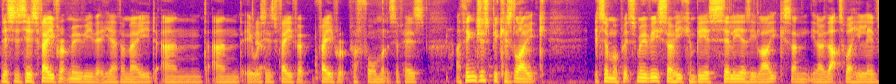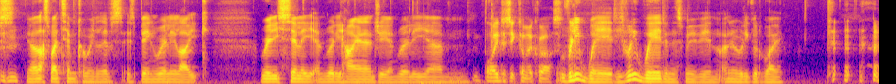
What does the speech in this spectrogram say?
This is his favorite movie that he ever made, and and it was Yeah. his favorite favorite performance of his. I think just because like it's a Muppets movie, so he can be as silly as he likes, and you know that's where he lives. Mm-hmm. You know that's where Tim Curry lives, is being really like really silly and really high energy and really um, Boy, does it come across. really weird. He's really weird in this movie in, in a really good way.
